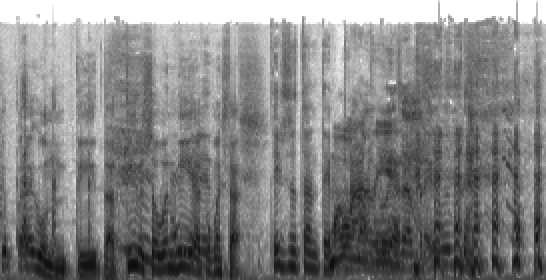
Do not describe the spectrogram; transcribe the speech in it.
qué preguntita. Tirso, buen día, ¿cómo estás? Tirso tan temprano con esa pregunta.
